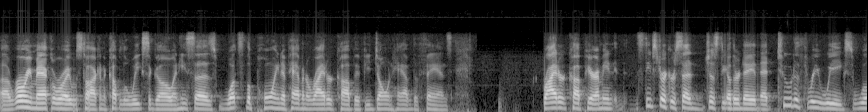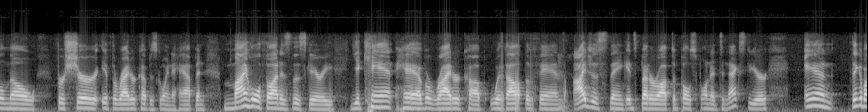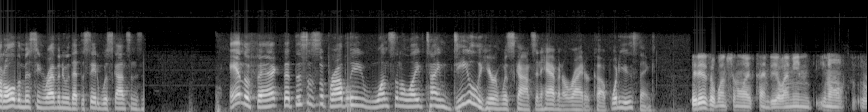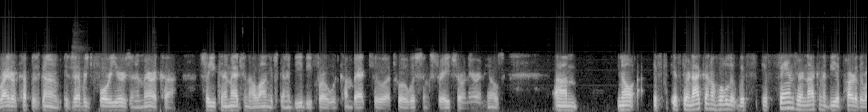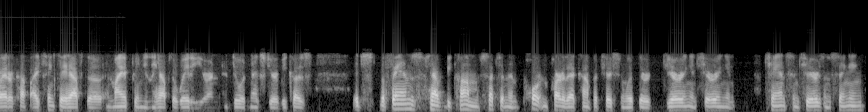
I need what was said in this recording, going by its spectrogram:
uh, Rory McIlroy was talking a couple of weeks ago, and he says, "What's the point of having a Ryder Cup if you don't have the fans?" Ryder Cup here. I mean, Steve Stricker said just the other day that two to three weeks we'll know for sure if the Ryder Cup is going to happen. My whole thought is this, Gary. You can't have a Ryder Cup without the fans. I just think it's better off to postpone it to next year. And think about all the missing revenue that the state of Wisconsin's the fact that this is a probably once in a lifetime deal here in Wisconsin having a Ryder Cup. What do you think? It is a once in a lifetime deal. I mean, you know, the Ryder Cup is going to is every 4 years in America. So you can imagine how long it's going to be before it would come back to a, to a Whistling Straits or an Erin Hills. Um, you know, if if they're not going to hold it with, if fans are not going to be a part of the Ryder Cup, I think they have to, in my opinion, they have to wait a year and, and do it next year because it's the fans have become such an important part of that competition with their jeering and cheering and chants and cheers and singing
